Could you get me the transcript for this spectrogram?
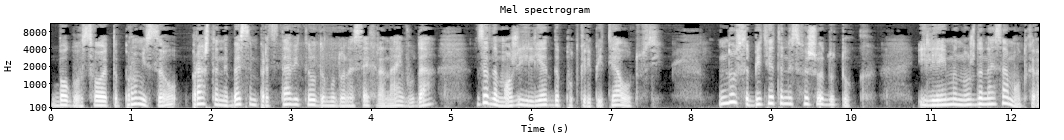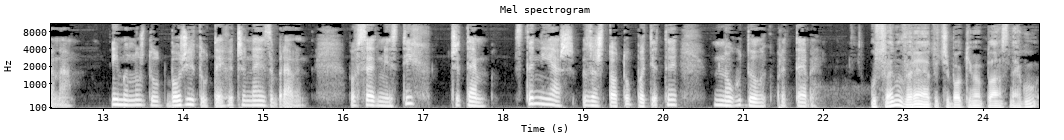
Бог в своята промисъл праща небесен представител да му донесе храна и вода, за да може Илия да подкрепи тялото си. Но събитията не свършват до тук. Илия има нужда не само от храна. има нужда от Божията отеха, че не е забравен. В седмия стих четем Стани яш, защото пътят е много дълъг пред тебе. Освен уверението, че Бог има план с него,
